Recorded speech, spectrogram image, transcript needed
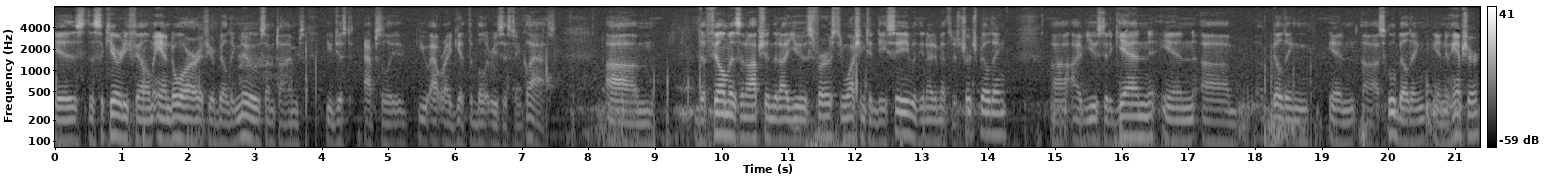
is the security film and or if you're building new sometimes you just absolutely you outright get the bullet resistant glass um, the film is an option that I used first in Washington D.C. with the United Methodist Church building. Uh, I've used it again in um, a building in uh, a school building in New Hampshire.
